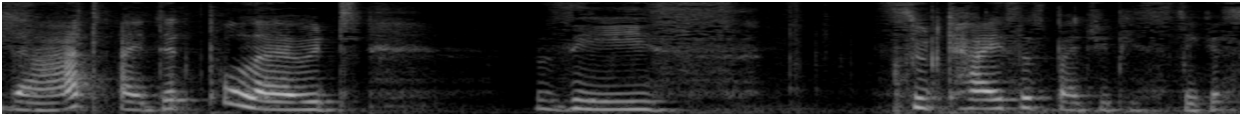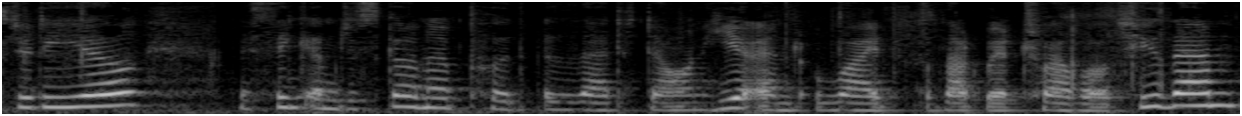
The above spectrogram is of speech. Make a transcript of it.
that, I did pull out these suitcases by GP Sticker Studio. I think I'm just gonna put that down here and write that we travel to them.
